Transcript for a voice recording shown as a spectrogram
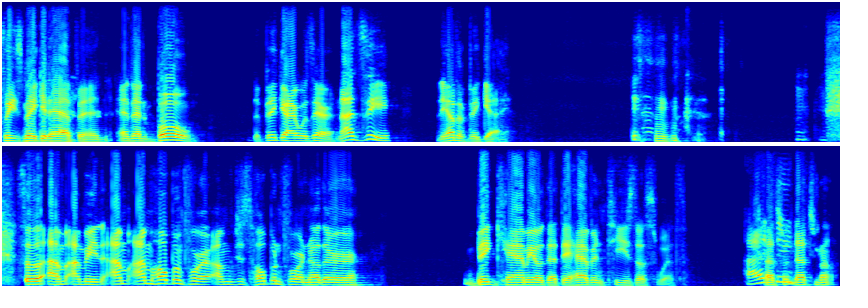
Please make it happen. And then boom, The big guy was there, not Z, the other big guy. so I'm, I mean, I'm, I'm hoping for, I'm just hoping for another big cameo that they haven't teased us with. I that's think, what, that's what.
